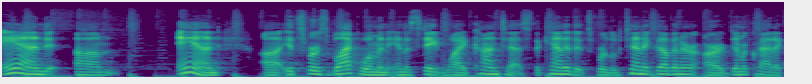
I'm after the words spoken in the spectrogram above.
and um, and uh, its first black woman in a statewide contest. The candidates for lieutenant governor are Democratic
